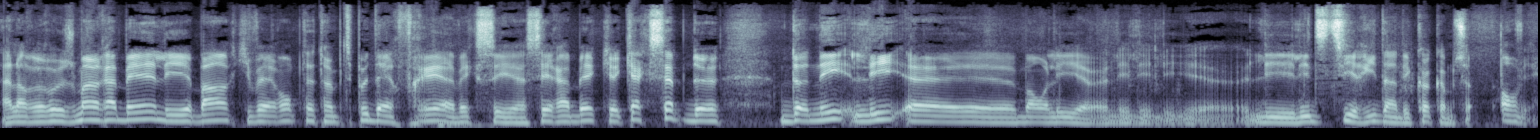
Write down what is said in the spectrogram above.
Alors heureusement un rabais, les bars qui verront peut-être un petit peu d'air frais avec ces, ces rabais qu'acceptent de donner les euh, bon les les, les, les, les, les distilleries dans des cas comme ça. On revient.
